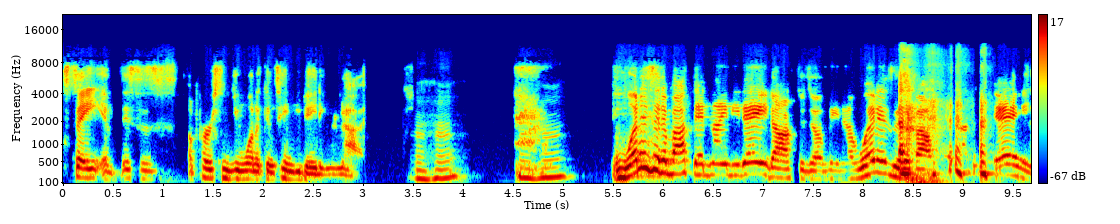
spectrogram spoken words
say if this is a person you want to continue dating or not. Mm-hmm. Mm-hmm. What is it about that 90 day, Dr. Delvena? What is it about that day?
